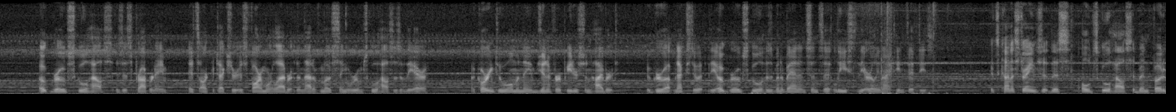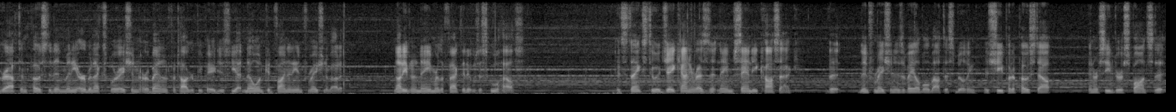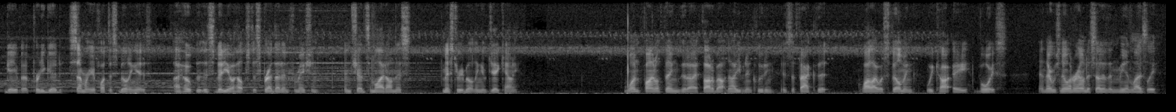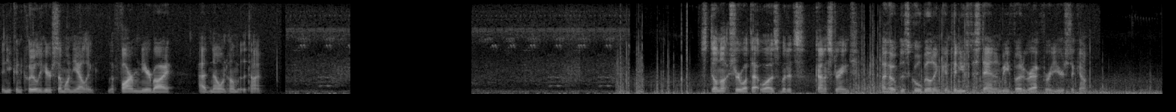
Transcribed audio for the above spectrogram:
Oak Grove Schoolhouse is its proper name. Its architecture is far more elaborate than that of most single-room schoolhouses of the era. According to a woman named Jennifer Peterson Hybert, who grew up next to it, the Oak Grove School has been abandoned since at least the early 1950s. It's kind of strange that this old schoolhouse had been photographed and posted in many urban exploration or abandoned photography pages, yet no one could find any information about it. Not even a name or the fact that it was a schoolhouse. It's thanks to a Jay County resident named Sandy Cossack that the information is available about this building, as she put a post out and received a response that gave a pretty good summary of what this building is. I hope that this video helps to spread that information and shed some light on this mystery building of Jay County. One final thing that I thought about not even including is the fact that while I was filming, we caught a voice and there was no one around us other than me and Leslie, and you can clearly hear someone yelling. The farm nearby had no one home at the time. Still not sure what that was, but it's kind of strange. I hope this cool building continues to stand and be photographed for years to come.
